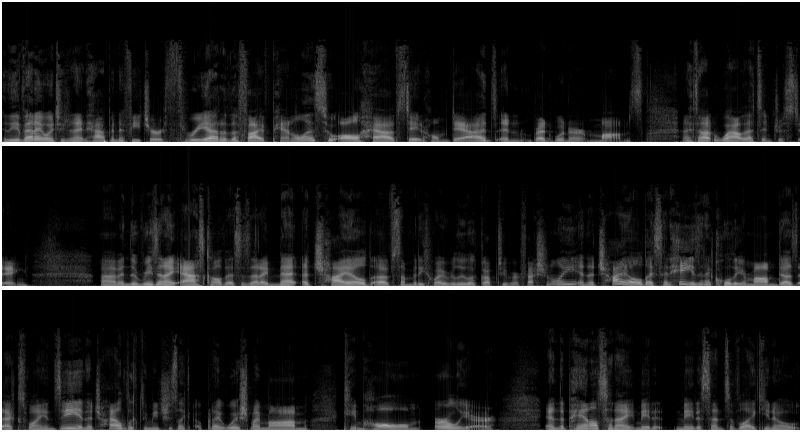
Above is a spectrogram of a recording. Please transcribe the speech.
And the event I went to tonight happened to feature three out of the five panelists who all have stay at home dads and breadwinner moms. And I thought, wow, that's interesting. Um, and the reason I ask all this is that I met a child of somebody who I really look up to professionally. And the child, I said, Hey, isn't it cool that your mom does X, Y, and Z? And the child looked at me and she's like, oh, But I wish my mom came home earlier. And the panel tonight made it made a sense of like, you know,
